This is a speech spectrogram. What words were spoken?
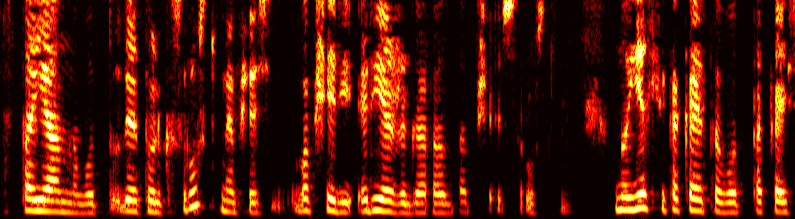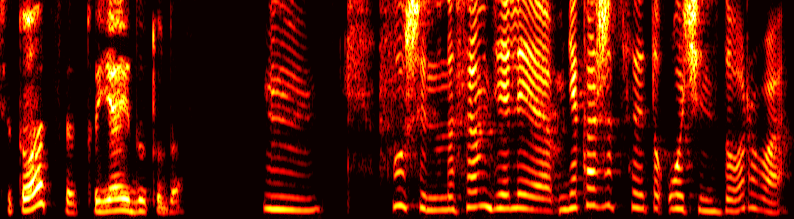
постоянно, вот я только с русскими общаюсь, вообще реже гораздо общаюсь с русскими. Но если какая-то вот такая ситуация, то я иду туда. Mm. Слушай, ну на самом деле, мне кажется, это очень здорово.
